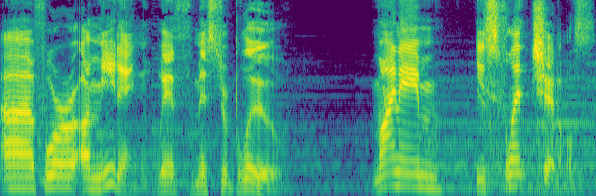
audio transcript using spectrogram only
uh, for a meeting with Mr. Blue. My name is Flint Chittles.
